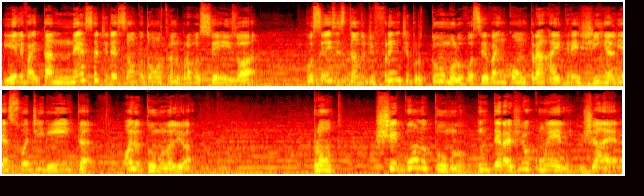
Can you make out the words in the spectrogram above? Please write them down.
E ele vai estar tá nessa direção que eu estou mostrando para vocês, ó. Vocês estando de frente para o túmulo, você vai encontrar a igrejinha ali à sua direita. Olha o túmulo ali, ó. Pronto. Chegou no túmulo, interagiu com ele, já era.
